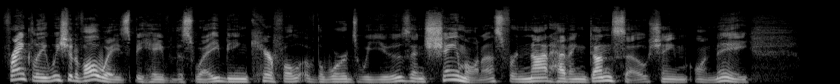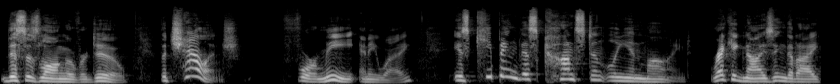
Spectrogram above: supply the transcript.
Frankly, we should have always behaved this way, being careful of the words we use, and shame on us for not having done so, shame on me. This is long overdue. The challenge, for me anyway, is keeping this constantly in mind recognizing that I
